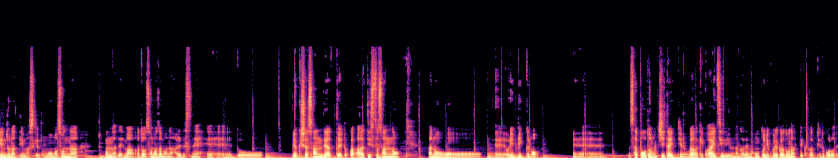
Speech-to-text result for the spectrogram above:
現状になっていますけれども、まあ、そんなこんなで、まあ、あとは様々なあれですね、えーと、役者さんであったりとか、アーティストさんの、あのーえーオリンピックの、えーサポートの事態っていうのが結構相次いでいる中で、まあ、本当にこれからどうなっていくかっていうところで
